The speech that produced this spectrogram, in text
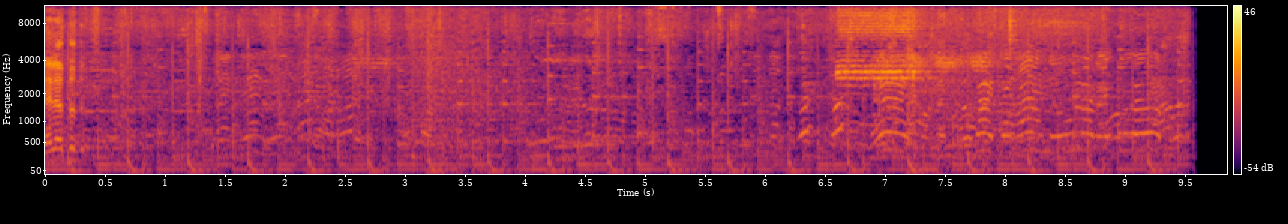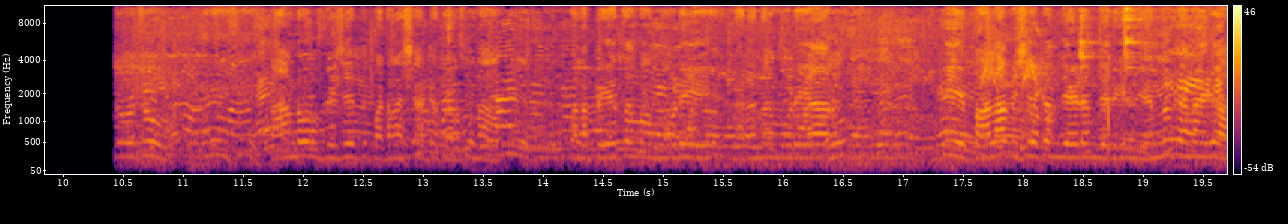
Ele é do... Tandur BJP పట్టణ శాఖ తరఫున మన ప్రియతమ మోడీ నరేంద్ర మోడీ గారు ఈ పాలాభిషేకం చేయడం జరిగింది. ఎందుకనగా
